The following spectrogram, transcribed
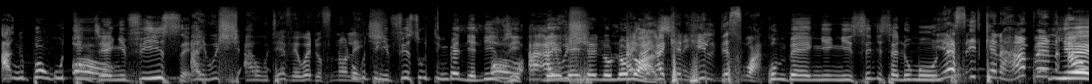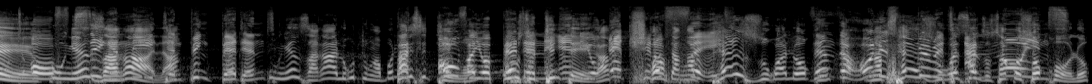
angiphonga ukuthi Oh, nje ngifise I wish I would have a word of ukuthi ngifise ukuthi ngibe lelizwi Oh, I, I le- wish le- lo- I, I, I lolwazi can heal this one. kumbe ngi- ngisilisele umuntu Yes, it can happen Yeah, out of seeing a need kungenzakala. and being burdened. kungenzakala ukuthi ungabona But over your burden and your action of kodwa faith, ngaphezu kwalokhu then the Holy ngaphezu Spirit kwesenzo sakho sokholo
